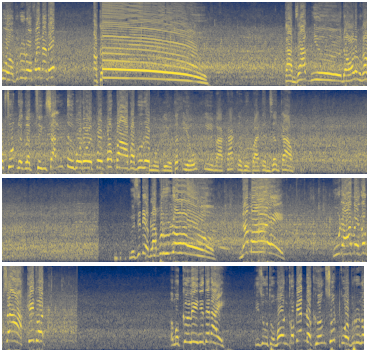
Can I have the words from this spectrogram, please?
của Bruno Fernandes. Cảm giác như đó là một góc sút được lập trình sẵn từ bộ đôi Paul Pogba và Bruno. Một điều tất yếu khi mà các cầu thủ Brighton dâng cao. Người dứt điểm là Bruno. Năm hai. Cú đá về góc xa, kỹ thuật. Ở một cự ly như thế này, thì dù thủ môn có biết được hướng sút của Bruno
